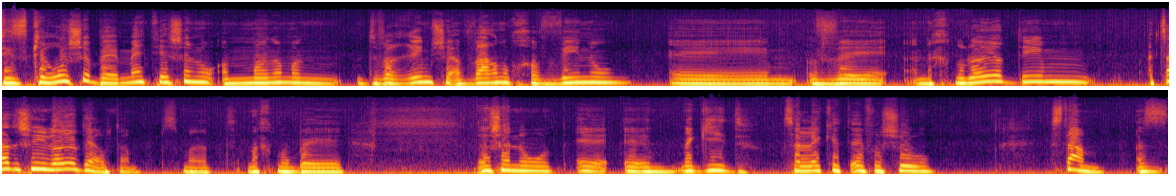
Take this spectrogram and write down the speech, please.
תזכרו שבאמת יש לנו המון המון דברים שעברנו, חווינו, אה, ואנחנו לא יודעים, הצד השני לא יודע אותם. זאת אומרת, אנחנו ב... יש לנו, אה, אה, נגיד, צלקת איפשהו, סתם. אז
